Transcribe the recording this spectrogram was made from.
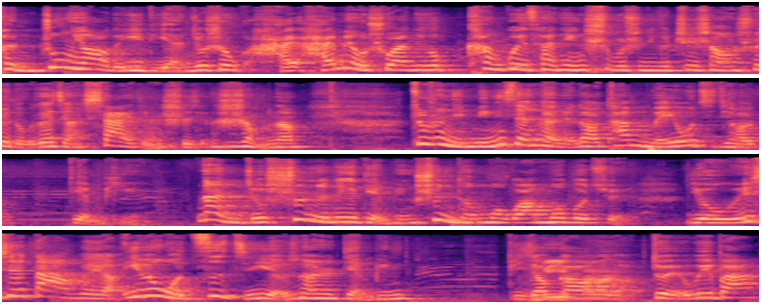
很重要的一点，就是还还没有说完那个看贵餐厅是不是那个智商税的，我在讲下一件事情是什么呢？就是你明显感觉到它没有几条点评，那你就顺着那个点评顺藤摸瓜摸过去。有一些大 V 啊，因为我自己也算是点评比较高的，对 V 八，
